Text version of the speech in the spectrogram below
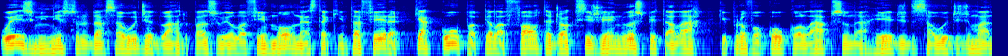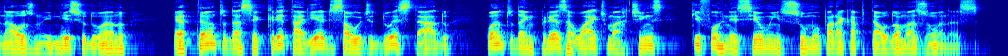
o ex-ministro da Saúde, Eduardo Pazuello, afirmou nesta quinta-feira que a culpa pela falta de oxigênio hospitalar que provocou o colapso na rede de saúde de Manaus no início do ano é tanto da Secretaria de Saúde do Estado quanto da empresa White Martins, que forneceu o insumo para a capital do Amazonas.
